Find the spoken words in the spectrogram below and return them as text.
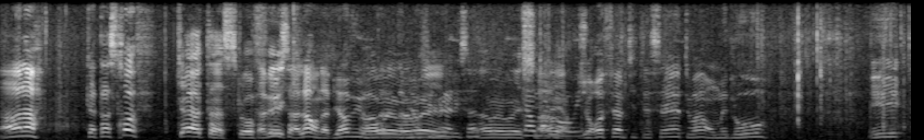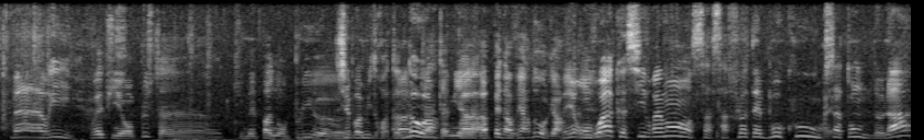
Voilà, catastrophe. Catastrophe. T'as vu ça Là, on a bien vu. Ah T'as ouais, t'as ouais, bien ouais. filmé, Alison Ah ouais, ouais, c'est clair. oui. Je refais un petit essai, tu vois, on met de l'eau. Et, bah oui, Ouais, puis en plus, tu mets pas non plus. euh, j'ai pas mis 3 tonnes ah, d'eau. t'as- Hein. T'as mis Voilà. à, à peine un verre d'eau, regarde. Et on voit que si vraiment ça, ça flottait beaucoup ou que Ouais. ça tombe de là,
